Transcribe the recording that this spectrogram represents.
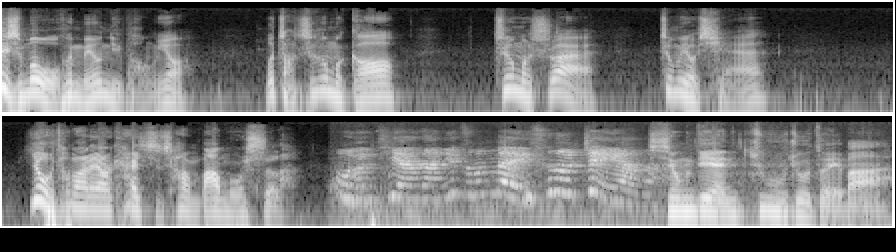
为什么我会没有女朋友？我长这么高，这么帅，这么有钱，又他妈的要开启唱吧模式了！我的天哪，你怎么每次都这样啊？兄弟，住住嘴吧！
